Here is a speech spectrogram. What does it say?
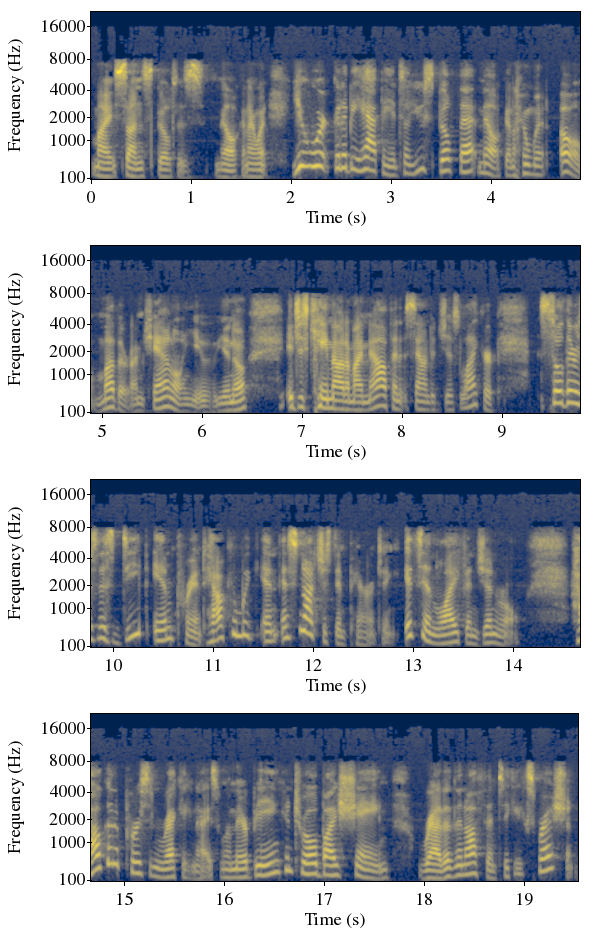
My son spilt his milk, and I went, You weren't going to be happy until you spilt that milk. And I went, Oh, mother, I'm channeling you. You know, it just came out of my mouth and it sounded just like her. So there's this deep imprint. How can we, and it's not just in parenting, it's in life in general. How can a person recognize when they're being controlled by shame rather than authentic expression?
